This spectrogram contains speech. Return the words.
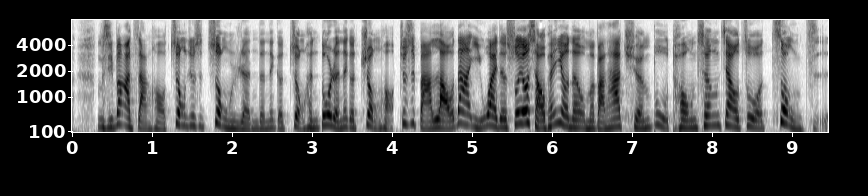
不是霸长哈，众就是众人的那个众，很多人那个众哈，就是把老大以外的所有小朋友呢，我们把他。它全部统称叫做粽子。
